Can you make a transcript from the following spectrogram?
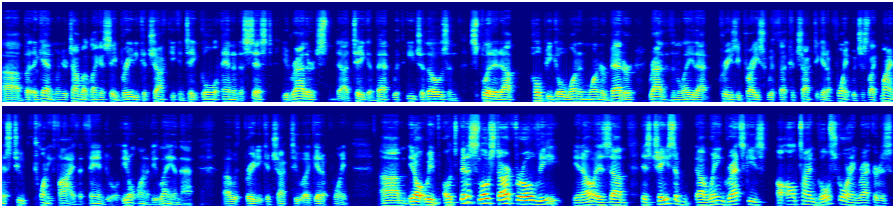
Uh, but again, when you're talking about, like I say, Brady Tkachuk, you can take goal and an assist. You'd rather uh, take a bet with each of those and split it up. Hope you go one and one or better rather than lay that crazy price with uh, Tkachuk to get a point, which is like minus 225 at FanDuel. You don't want to be laying that uh, with Brady Tkachuk to uh, get a point. Um, you know, we've oh, it's been a slow start for OV. You know, his um, his chase of uh, Wayne Gretzky's all-time goal scoring record is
